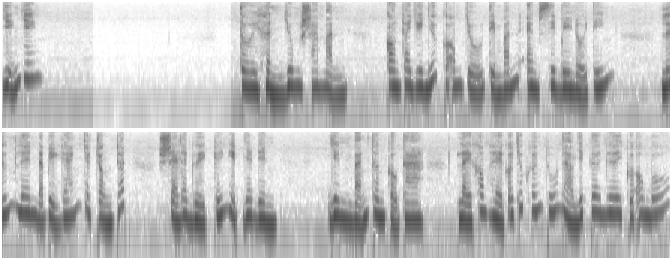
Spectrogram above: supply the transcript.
diễn viên. Tôi hình dung Sa Mạnh, con trai duy nhất của ông chủ tiệm bánh MCB nổi tiếng. Lớn lên đã bị gán cho trọng trách sẽ là người kế nghiệp gia đình. Nhưng bản thân cậu ta lại không hề có chút hứng thú nào với cơ ngơi của ông bố.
